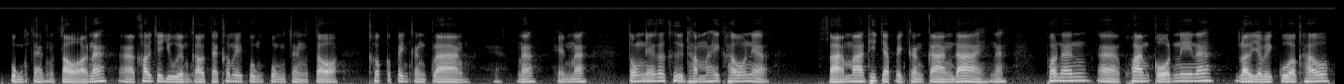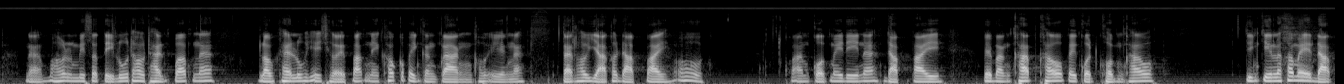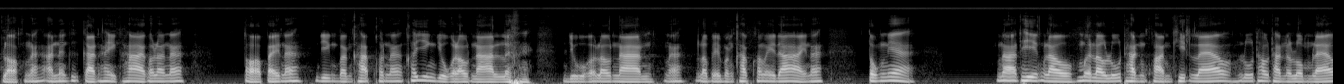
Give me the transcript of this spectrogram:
ปรุงแต่งต่อนะเขาจะอยู่อย่างเก่าแต่เขาไม่ปรุงปรุงแต่งต่อเขาก็เป็นกลางๆนะเห็นไหมตรงนี้ก็คือทำให้เขาเนี่ยสามารถที่จะเป็นกลางๆได้นะเพราะนั้นความโกรธนี่นะเราอย่าไปกลัวเขา นะเพราะเรามีสติรู้เท่าทันปั๊บนะ เราแค่รู้เฉยๆปั๊บเนี่ยเขาก็เป็นกลางๆเขาเองนะ แต่เราอยากเขาดับไป โอ้ ความโกรธไม่ดีนะ ดับไป ไปบังคับเขาไปกดข่มเขา จริงๆแล้วเขาไม่ดับหรอกนะ อันนั้นคือการให้ค่าเขาแล้วนะ ต่อไปนะ ยิ่งบังคับเขานะเขายิ่งอยู่กับเรานานเลย อยู่กับเรานานนะ เราไปบังคับเขาไม่ได้นะ ตรงเนี้ยหน้าที่ของเราเมื่อเรารู้ทันความคิดแล้ว รู้เท่าทันอารมณ์แล้ว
